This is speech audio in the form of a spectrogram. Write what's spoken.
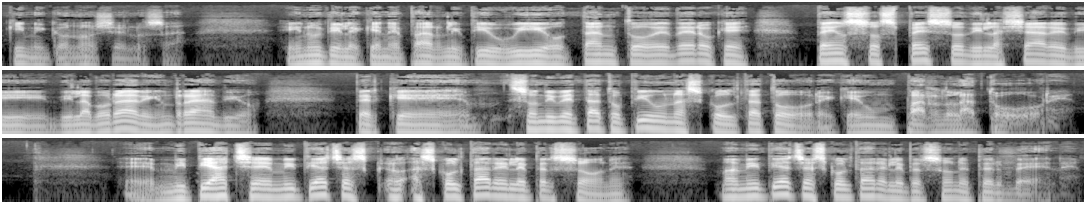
chi mi conosce lo sa. Inutile che ne parli più io, tanto è vero che penso spesso di lasciare di, di lavorare in radio perché sono diventato più un ascoltatore che un parlatore. Eh, mi, piace, mi piace ascoltare le persone, ma mi piace ascoltare le persone per bene.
